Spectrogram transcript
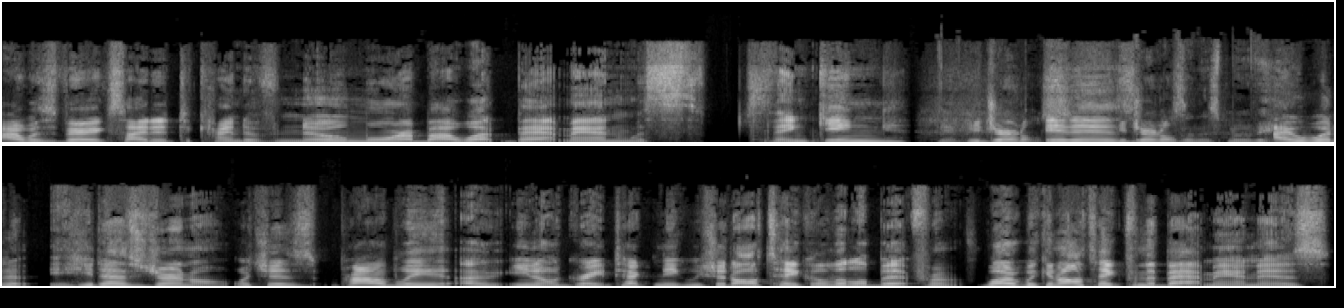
I was very excited to kind of know more about what Batman was thinking. Yeah, he journals. It is- he journals in this movie. I would he does journal, which is probably a you know a great technique. We should all take a little bit from what we can all take from the Batman is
